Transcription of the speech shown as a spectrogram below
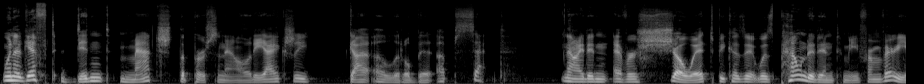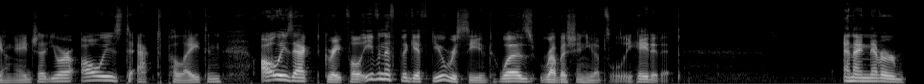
When a gift didn't match the personality, I actually got a little bit upset. Now, I didn't ever show it because it was pounded into me from a very young age that you are always to act polite and always act grateful, even if the gift you received was rubbish and you absolutely hated it. And I never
